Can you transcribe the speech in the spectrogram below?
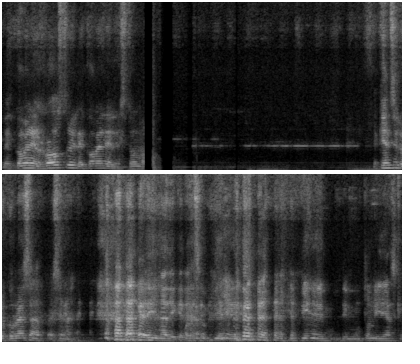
Le comen el rostro y le comen el estómago. ¿A quién se le ocurrió esa escena? y nadie quiere decir. viene, viene de un montón de ideas que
